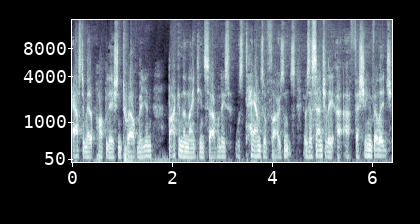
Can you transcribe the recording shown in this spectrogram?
estimated population 12 million. Back in the 1970s, was tens of thousands. It was essentially a, a fishing village,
